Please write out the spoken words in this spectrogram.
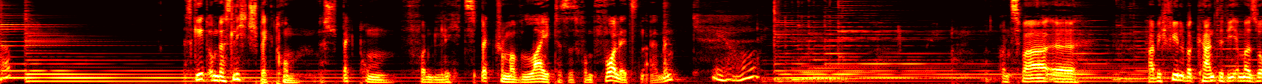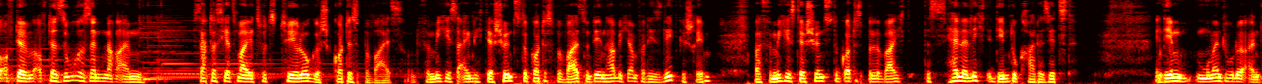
ja. es geht um das Lichtspektrum. Das Spektrum von Licht. Spectrum of Light. Das ist vom vorletzten Album. Ja. Und zwar äh, habe ich viele Bekannte, die immer so auf der, auf der Suche sind nach einem, ich sag das jetzt mal, jetzt wird's theologisch, Gottesbeweis. Und für mich ist eigentlich der schönste Gottesbeweis, und den habe ich einfach dieses Lied geschrieben, weil für mich ist der schönste Gottesbeweis das helle Licht, in dem du gerade sitzt. In dem Moment, wo du ein,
